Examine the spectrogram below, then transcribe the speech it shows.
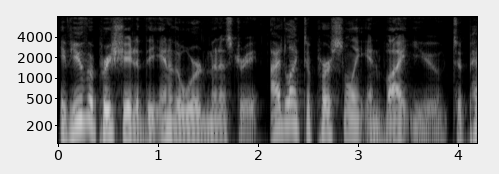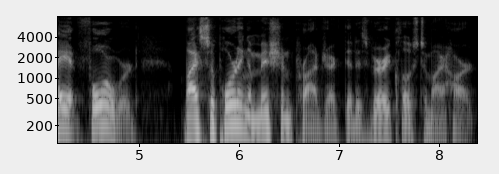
If you've appreciated the Into the Word ministry, I'd like to personally invite you to pay it forward by supporting a mission project that is very close to my heart.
